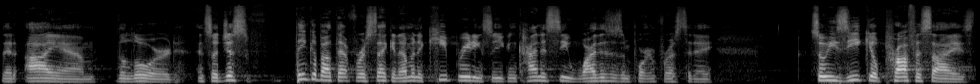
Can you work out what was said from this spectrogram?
that I am the Lord. And so just think about that for a second. I'm going to keep reading so you can kind of see why this is important for us today. So Ezekiel prophesies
